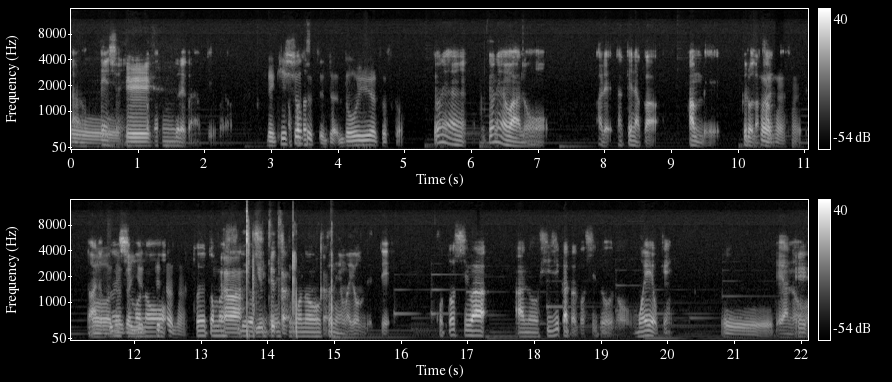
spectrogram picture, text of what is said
あの、テンションに、えー去年ぐらいからなってるから。歴史小説ってじゃあどういうやつですか？去年、去年はあの、あれ、竹中半兵衛、黒田官はいはいはい。あの、ー分子物を。豊臣秀吉言ってた分子物を去年は読んでて、今年は、あの、土方歳三の燃えよ剣。で、あのえ、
